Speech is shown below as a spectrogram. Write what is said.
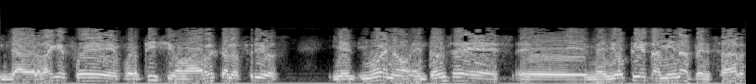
y la verdad que fue fuertísimo, me agarré escalofríos. Y, y bueno, entonces eh, me dio pie también a pensar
